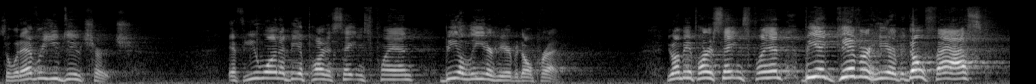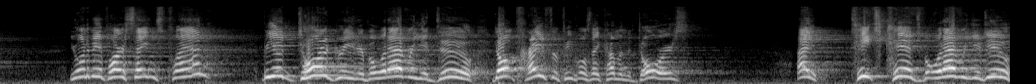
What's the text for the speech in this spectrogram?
So, whatever you do, church, if you want to be a part of Satan's plan, be a leader here, but don't pray. You want to be a part of Satan's plan? Be a giver here, but don't fast. You want to be a part of Satan's plan? Be a door greeter, but whatever you do, don't pray for people as they come in the doors. Hey, teach kids, but whatever you do,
